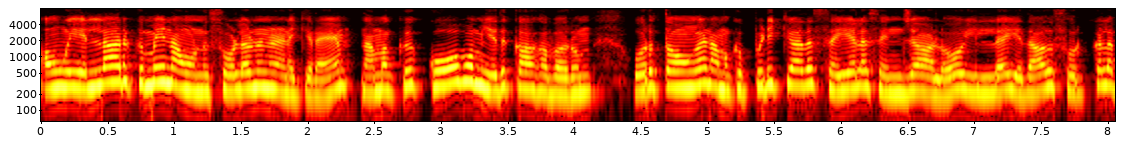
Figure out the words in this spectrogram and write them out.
அவங்க எல்லாருக்குமே நான் ஒன்று சொல்லணும்னு நினைக்கிறேன். நமக்கு கோபம் எதுக்காக வரும்? ஒருத்தவங்க நமக்கு பிடிக்காத செயலை செஞ்சாலோ இல்லை ஏதாவது சொற்களை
